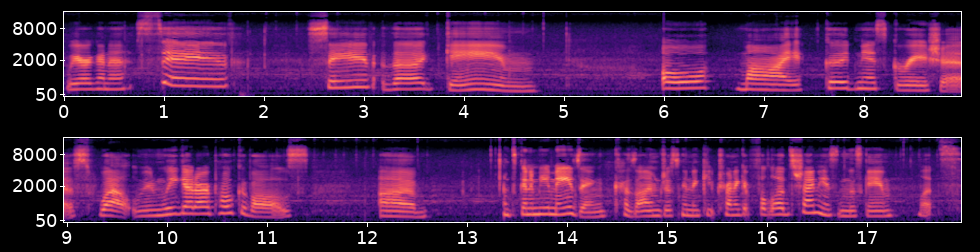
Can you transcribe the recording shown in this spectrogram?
we are gonna save. Save the game. Oh my goodness gracious. Well, when we get our Pokeballs, um, it's gonna be amazing because I'm just gonna keep trying to get full odds shinies in this game. Let's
